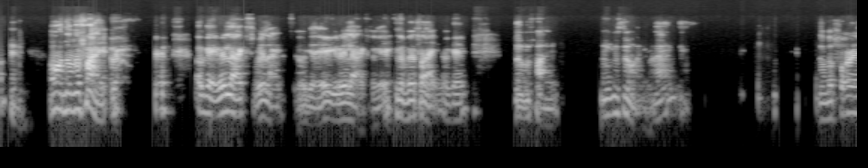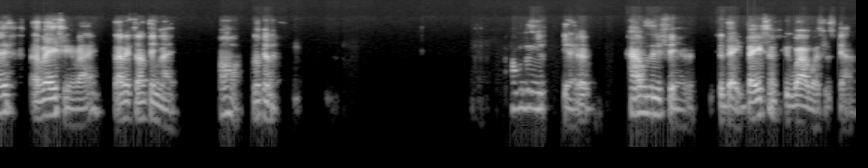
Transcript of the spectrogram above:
Okay. Oh, number five. okay, relax, relax. Okay, relax. Okay, number five. Okay, number five. Thank you so much, right? Number four is amazing, right? That is something like, oh, look at that. How do you feel? How do you feel today based on Chihuahua's scan,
